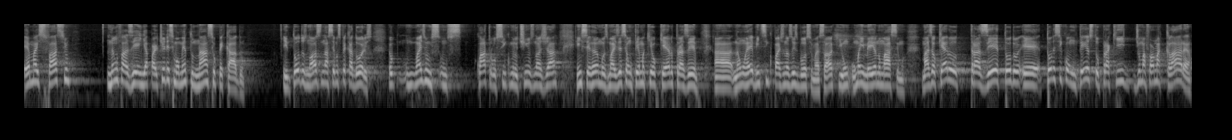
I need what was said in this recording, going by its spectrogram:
é mais fácil não fazer, e a partir desse momento nasce o pecado. E todos nós nascemos pecadores. Eu, mais uns, uns quatro ou cinco minutinhos nós já encerramos, mas esse é um tema que eu quero trazer. Ah, não é 25 páginas do esboço, mas só que um, uma e meia no máximo. Mas eu quero trazer todo, eh, todo esse contexto para que, de uma forma clara,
